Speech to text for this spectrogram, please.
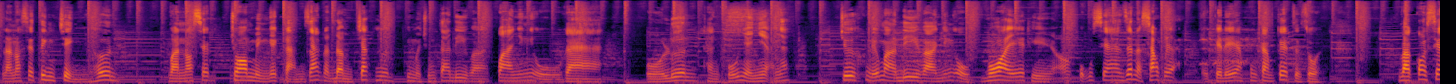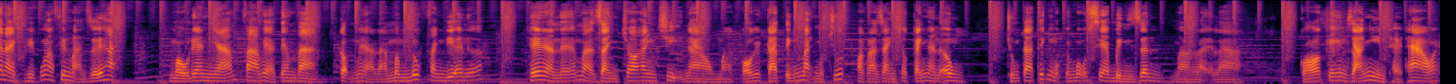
là nó sẽ tinh chỉnh hơn và nó sẽ cho mình cái cảm giác là đầm chắc hơn khi mà chúng ta đi vào qua những cái ổ gà ổ lươn thành phố nhẹ nhẹ nhé chứ nếu mà đi vào những ổ voi ấy, thì nó cũng sẽ rất là sóc đấy ạ. Cái đấy em không cam kết được rồi. Và con xe này thì cũng là phiên bản giới hạn màu đen nhám pha với cả tem vàng cộng với cả là mâm đúc phanh đĩa nữa. Thế là nếu mà dành cho anh chị nào mà có cái cá tính mạnh một chút hoặc là dành cho cánh đàn ông chúng ta thích một cái mẫu xe bình dân mà lại là có cái dáng nhìn thể thao ấy,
